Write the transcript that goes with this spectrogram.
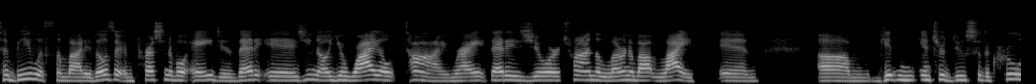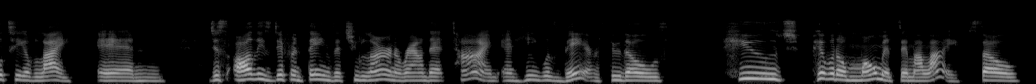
to be with somebody. Those are impressionable ages. That is, you know, your wild time, right? That is your trying to learn about life and um, getting introduced to the cruelty of life and just all these different things that you learn around that time. And he was there through those huge pivotal moments in my life. So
